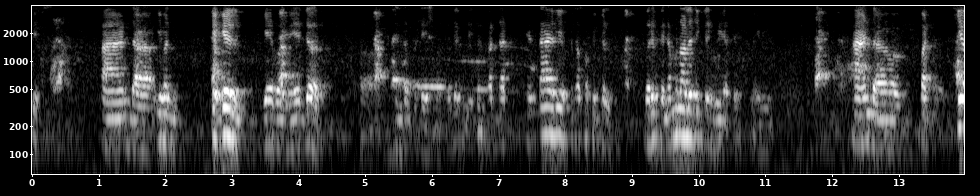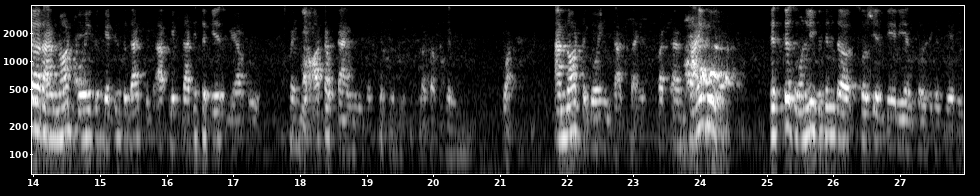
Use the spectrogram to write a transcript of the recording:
Fichte. And uh, even Hegel gave a major uh, interpretation of recognition, but that's entirely a philosophical, very phenomenological way of explaining. And uh, but here I'm not going to get into that. If that is the case, we have to spend a lot of time discussing this philosophical work. I'm not going that side, but I'm trying to discuss only within the social theory and political theory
